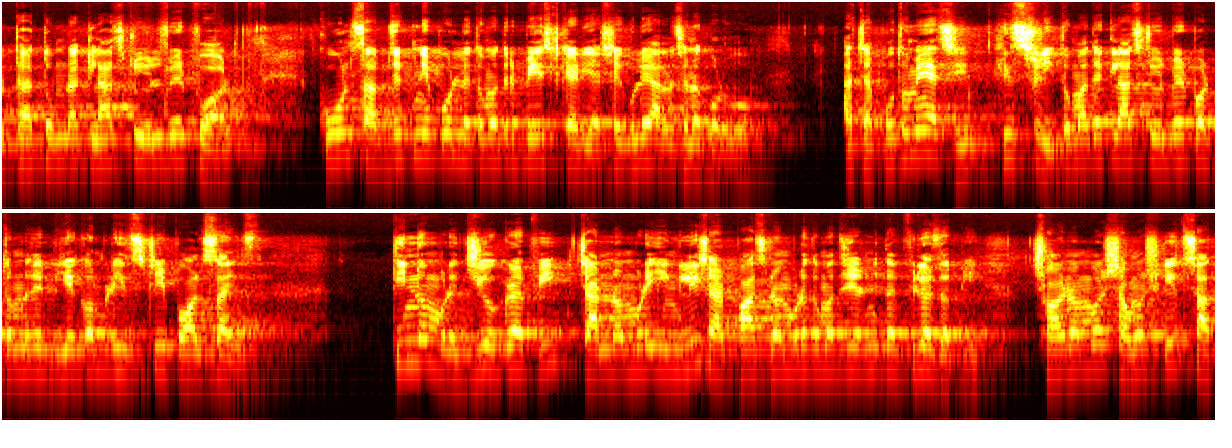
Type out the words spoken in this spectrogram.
অর্থাৎ তোমরা ক্লাস টুয়েলভের পর কোন সাবজেক্ট নিয়ে পড়লে তোমাদের বেস্ট ক্যারিয়ার সেগুলোই আলোচনা করব। আচ্ছা প্রথমে আছি হিস্ট্রি তোমাদের ক্লাস টুয়েলভের পর তোমাদের BA complete history pol science তিন নম্বরে জিওগ্রাফি চার নম্বরে ইংলিশ আর পাঁচ নম্বরে তোমাদের যেটা নিতে ফিলোসফি ছয় নম্বর সংস্কৃত, সাত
